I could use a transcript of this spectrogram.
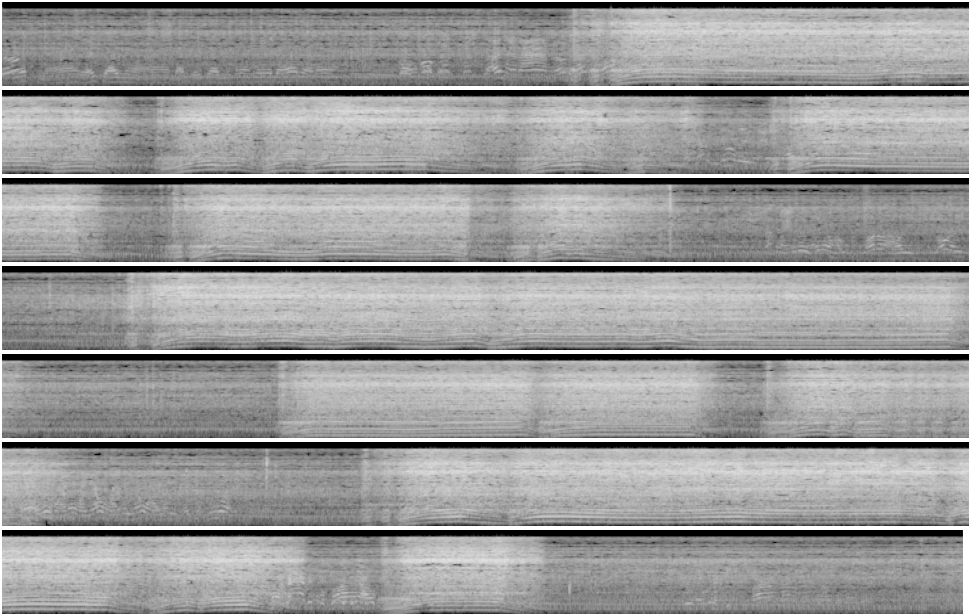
ít mà, để chơi nhưng mà bạn để chơi những cái đó rồi đó có cái cái này nè nữa để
